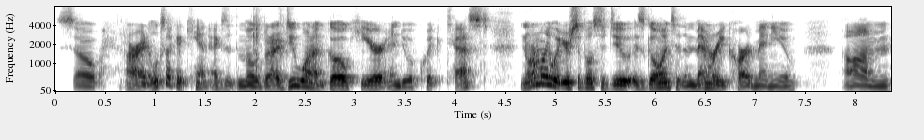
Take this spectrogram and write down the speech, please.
So, all right, it looks like I can't exit the mode, but I do want to go here and do a quick test. Normally what you're supposed to do is go into the memory card menu, um,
